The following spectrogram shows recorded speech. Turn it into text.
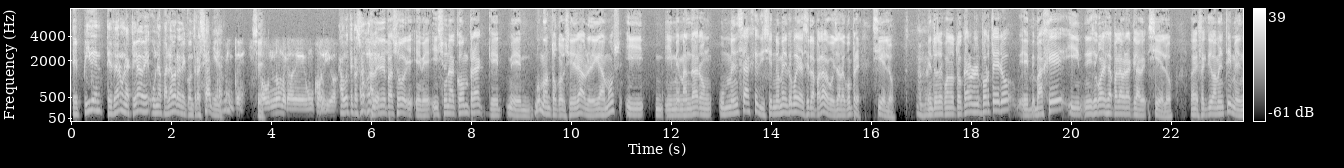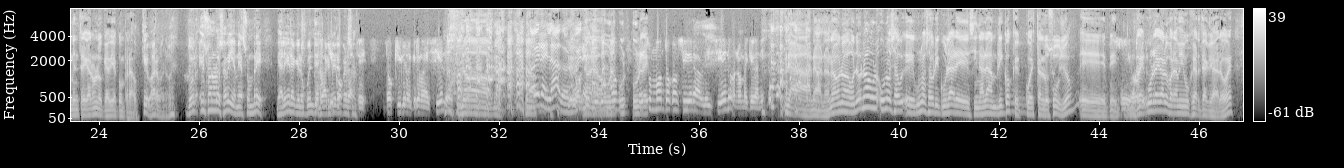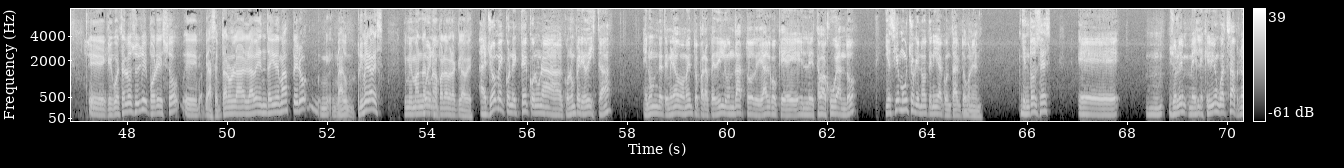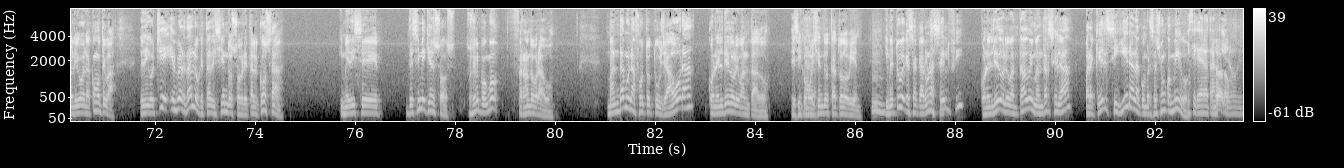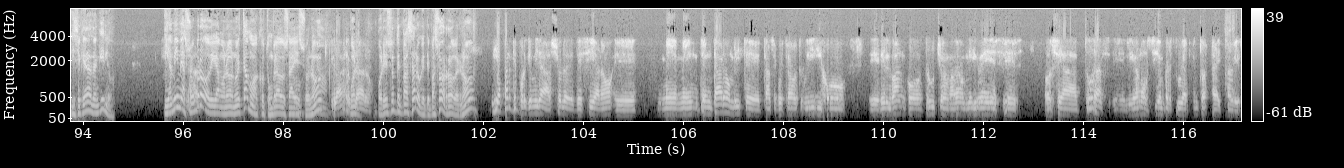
te piden, te dan una clave, una palabra de contraseña. Exactamente. Sí. O un número de un código. ¿A vos te pasó, A mí Jorge? me pasó, eh, eh, hice una compra que eh, un monto considerable, digamos, y, y me mandaron un mensaje diciéndome, no voy a decir la palabra porque ya la compré, cielo. Ajá. Entonces cuando tocaron el portero, eh, bajé y me dice, ¿cuál es la palabra clave? Cielo. Bueno, efectivamente, y me, me entregaron lo que había comprado. Qué bárbaro, ¿eh? Yo eso no lo sabía, me asombré. Me alegra que lo cuentes en ¿Pero a qué primera persona. ¿Dos kilos de crema del cielo? No, no. No era helado, no era helado. no, Es un un- mon- un- un es re- un monto considerable y cielo no me queda ninguna. No, no, no, no, no, no, no, unos, au- eh, unos auriculares inalámbricos que cuestan lo suyo. eh, eh, Sí, un, re- obvio. un regalo para mi mujer, te aclaro, ¿eh? Eh, que cuestan lo suyo y por eso eh, aceptaron la, la venta y demás, pero la primera vez que me mandan Bueno. una palabra clave. Ah, Yo me conecté con, una, con un periodista en un determinado momento para pedirle un dato de algo que él estaba jugando y hacía mucho que no tenía contacto con él. Y entonces eh, mm, yo le, me, le escribí un WhatsApp, no le digo, hola, ¿cómo te va? Le digo, che, ¿es verdad lo que está diciendo sobre tal cosa? Y me dice, decime quién sos. Entonces le pongo Fernando Bravo. Mandame una foto tuya ahora con el dedo levantado. Es decir, como diciendo está todo bien. Y me tuve que sacar una selfie con el dedo levantado y mandársela para que él siguiera la conversación conmigo Y se quedara tranquilo. Claro. y se quedara tranquilo. Y a mí me asombró, digamos, no, no estamos acostumbrados a eso, ¿no? Claro, bueno, claro. por eso te pasa lo que te pasó, Robert, ¿no? Y aparte porque, mira, yo le decía, ¿no? Eh, me, me intentaron, viste, está secuestrado tu hijo, eh, del banco, trucho, me mandaron mil veces. O sea, todas, eh, digamos, siempre estuve atento hasta esta vez.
